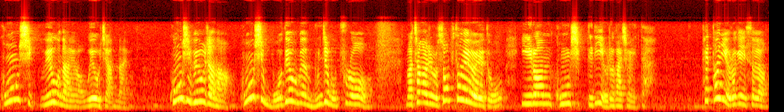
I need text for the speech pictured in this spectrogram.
공식 외우나요? 외우지 않나요? 공식 외우잖아. 공식 못 외우면 문제 못 풀어. 마찬가지로 소프트웨어에도 이런 공식들이 여러 가지가 있다. 패턴이 여러 개 있어요.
